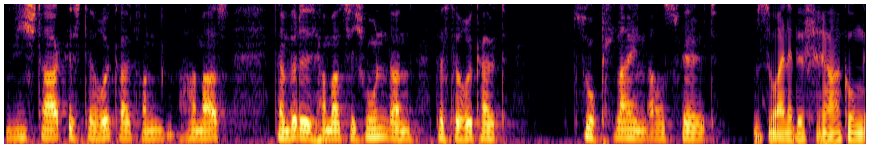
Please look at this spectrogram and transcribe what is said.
wie stark ist der Rückhalt von Hamas, dann würde Hamas sich wundern, dass der Rückhalt so klein ausfällt. So eine Befragung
